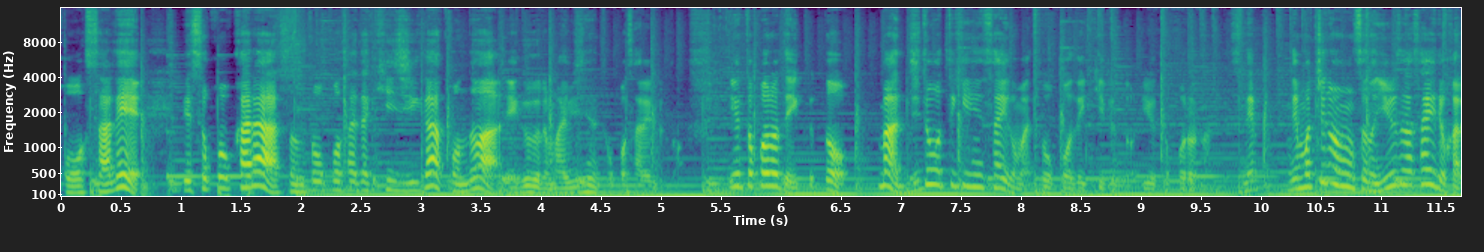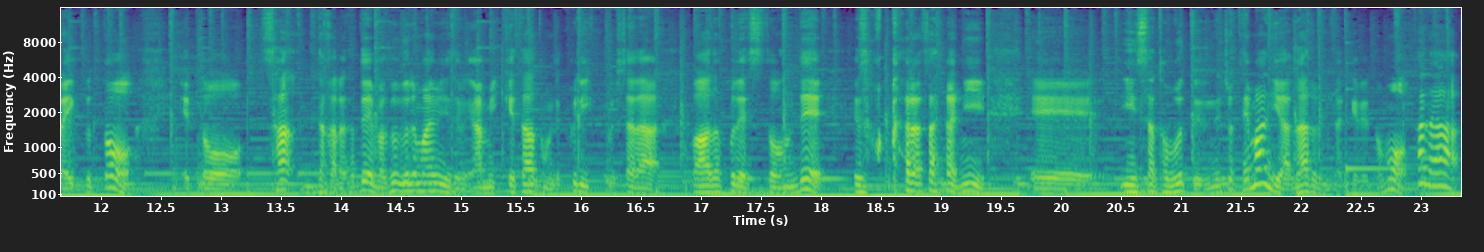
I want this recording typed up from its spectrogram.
稿され、でそこからその投稿された記事が今度は、えー、Google マイビジネスに投稿されると。いうところでいくと、まあ、自動的に最後まで投稿できるというところなんですね。でもちろん、そのユーザーサイドから行くと、えっと、さだから例えば Google マイビジネスが見つけたと思ってクリックしたら、ワードプレス飛んで、でそこから さらに、えー、インスタ飛ぶっていうね、ちょっと手間にはなるんだけれども、ただ、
